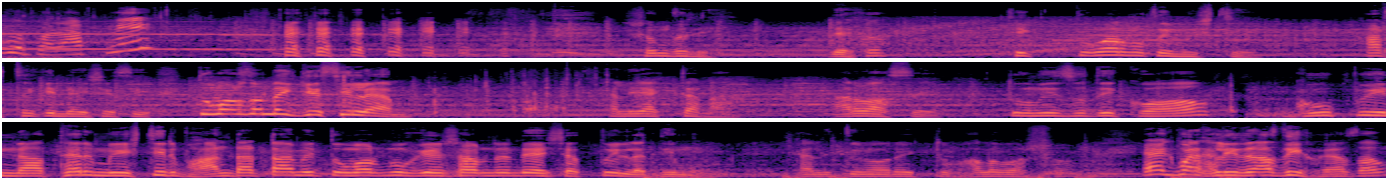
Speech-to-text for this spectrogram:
ব্যাপার আপনি? সুন্দরী দেখো ঠিক তোমার মতোই মিষ্টি। হাট থেকে নিয়ে এসেছি তোমার জন্য গেছিলাম। খালি একটা না আরও আছে। তুমি যদি কও গোপীনাথের মিষ্টির ভান্ডারটা আমি তোমার মুখের সামনে নিয়ে এসে তুইলা দিমু। খালি তুমি আমার একটু ভালোবাসো। একবার খালি রাজি হয়ে যাও।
